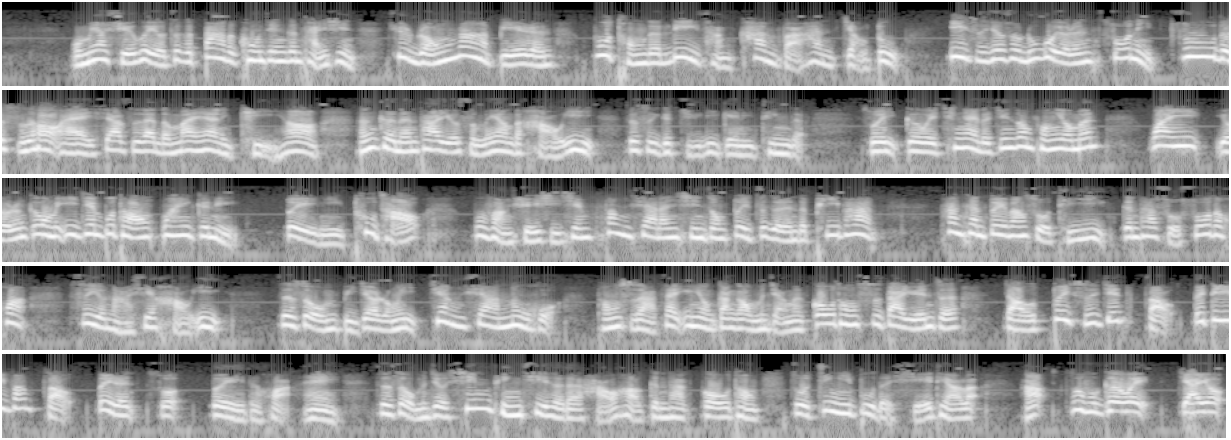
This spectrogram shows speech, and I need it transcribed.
我们要学会有这个大的空间跟弹性，去容纳别人不同的立场、看法和角度。意思就是，如果有人说你猪的时候，哎，下次再都慢下你起哈，很可能他有什么样的好意，这是一个举例给你听的。所以各位亲爱的听众朋友们，万一有人跟我们意见不同，万一跟你对你吐槽，不妨学习先放下人心中对这个人的批判，看看对方所提议跟他所说的话是有哪些好意，这时候我们比较容易降下怒火，同时啊，再运用刚刚我们讲的沟通四大原则。找对时间，找对地方，找对人，说对的话，哎，这时候我们就心平气和的好好跟他沟通，做进一步的协调了。好，祝福各位，加油！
